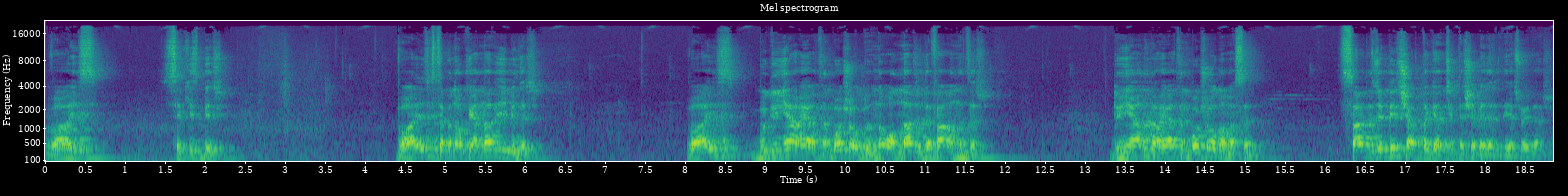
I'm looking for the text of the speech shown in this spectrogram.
Vaiz 8.1 Vaiz kitabını okuyanlar iyi bilir. Vaiz bu dünya hayatın boş olduğunu onlarca defa anlatır. Dünyanın ve hayatın boş olmaması sadece bir şartla gerçekleşebilir diye söyler.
